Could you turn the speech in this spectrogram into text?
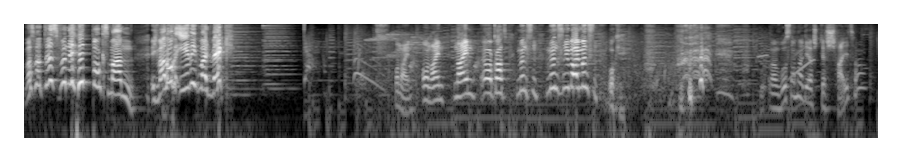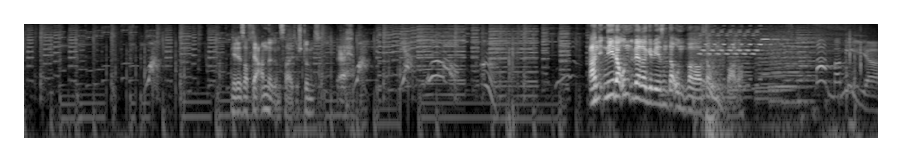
Was war das für eine Hitbox, Mann? Ich war doch ewig weit weg. Oh nein, oh nein, nein, oh Gott, Münzen, Münzen, überall Münzen. Okay. Wo ist nochmal der, der Schalter? Ne, der ist auf der anderen Seite, stimmt. Äh. Ah, nee, da unten wäre er gewesen. Da unten war er, da unten war er. Mamma mia.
